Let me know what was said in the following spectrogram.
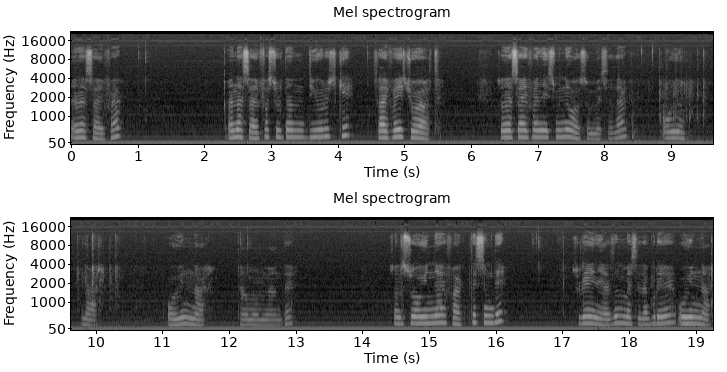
Ana sayfa. Ana sayfa. Şuradan diyoruz ki sayfayı çoğalt. Sonra sayfanın ismi ne olsun mesela? Oyunlar. Oyunlar tamamlandı. Sonra şu oyunlar farklı. Şimdi şuraya ne yazın? Mesela buraya oyunlar.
